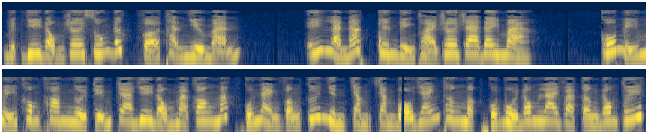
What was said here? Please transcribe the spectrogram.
Bịch di động rơi xuống đất, vỡ thành nhiều mảnh. Ý là nắp in điện thoại rơi ra đây mà. Cố Mỹ Mỹ không khom người kiểm tra di động mà con mắt của nàng vẫn cứ nhìn chầm chầm bộ dáng thân mật của Bùi Đông Lai và Tần Đông Tuyết.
